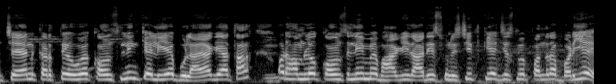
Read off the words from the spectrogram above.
चयन करते हुए काउंसलिंग के लिए बुलाया गया था और हम लोग काउंसलिंग में भागीदारी सुनिश्चित किए, जिसमें पंद्रह बड़िए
